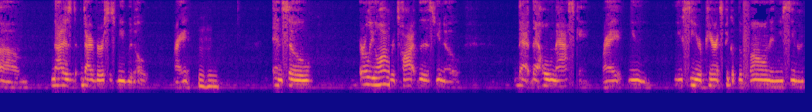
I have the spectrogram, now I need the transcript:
um, not as diverse as we would hope, right? Mm-hmm. And so early on, we're taught this, you know, that that whole masking, right? You you see your parents pick up the phone and you see them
